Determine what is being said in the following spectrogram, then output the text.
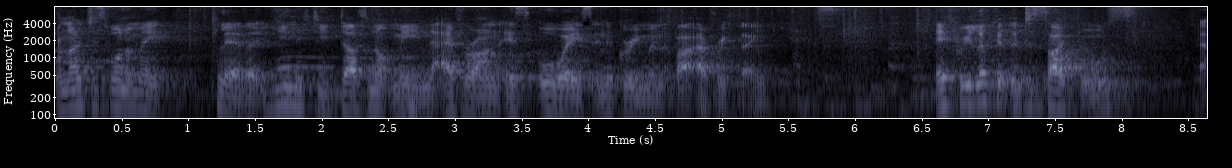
And I just want to make clear that unity does not mean that everyone is always in agreement about everything. If we look at the disciples, uh,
